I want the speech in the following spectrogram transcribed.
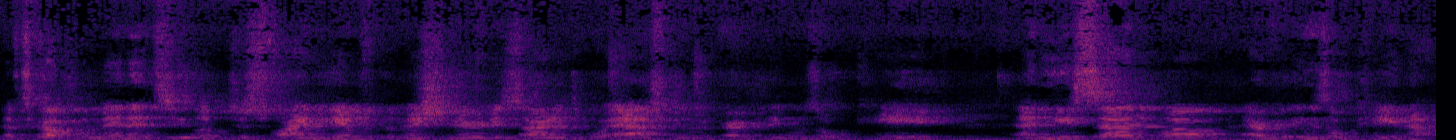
After a couple of minutes, he looked just fine again, but the missionary decided to go ask him if everything was okay. And he said, Well, everything is okay now.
